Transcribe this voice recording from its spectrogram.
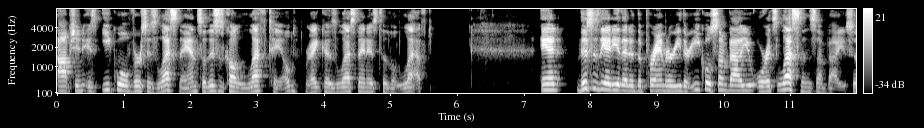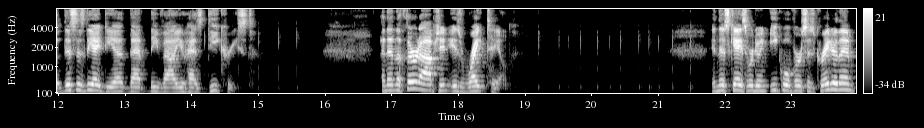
option is equal versus less than. So this is called left-tailed, right? Because less than is to the left. And this is the idea that the parameter either equals some value or it's less than some value. So this is the idea that the value has decreased. And then the third option is right-tailed. In this case, we're doing equal versus greater than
